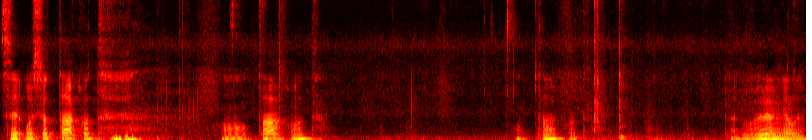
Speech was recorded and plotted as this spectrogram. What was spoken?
Це ось отак от. Отак от. Отак от. Так, вирівняли.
